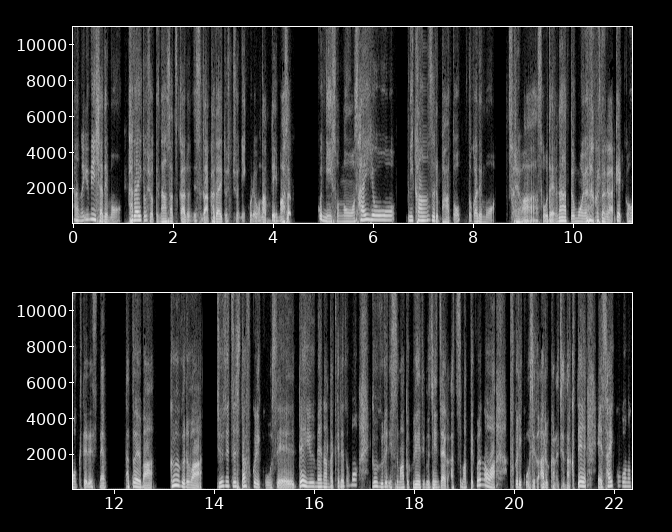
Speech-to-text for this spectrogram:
あの、指社でも課題図書って何冊かあるんですが、課題図書にこれをなっています。特にその採用に関するパートとかでも、それはそうだよなって思うようなことが結構多くてですね。例えば、Google は充実した福利厚生で有名なんだけれども、Google にスマートクリエイティブ人材が集まってくるのは、福利厚生があるからじゃなくて、えー、最高の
